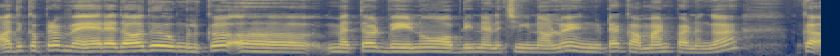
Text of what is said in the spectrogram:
அதுக்கப்புறம் வேறு ஏதாவது உங்களுக்கு மெத்தட் வேணும் அப்படின்னு நினச்சிங்கனாலும் எங்கிட்ட கமெண்ட் பண்ணுங்கள் க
